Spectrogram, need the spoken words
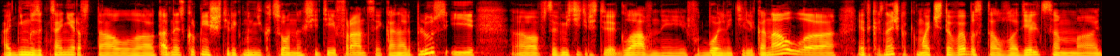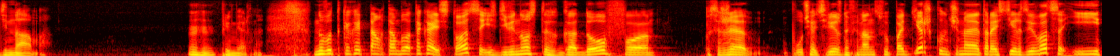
одним из акционеров стал э, одна из крупнейших телекоммуникационных сетей Франции, Канал Плюс, и в совместительстве главный футбольный телеканал, это, как знаешь, как Матч ТВ бы стал владельцем Динамо угу. примерно. Ну вот какая-то там, там была такая ситуация, из 90-х годов э, ПСЖ получает серьезную финансовую поддержку, начинает расти и развиваться, и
